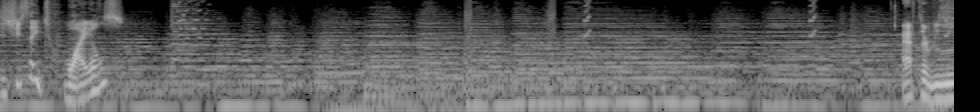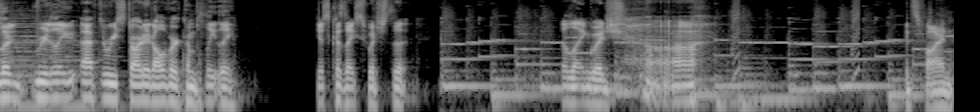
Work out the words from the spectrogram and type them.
Did she say twiles? I have to really I have to restart it over completely, just because I switched the the language. Uh, it's fine.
